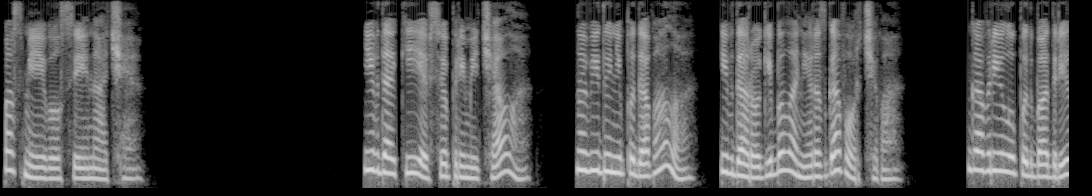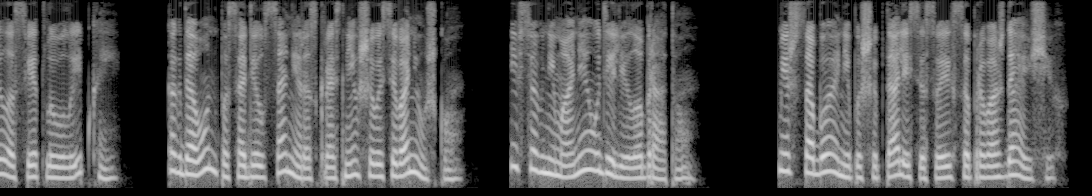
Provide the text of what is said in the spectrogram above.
посмеивался иначе. Евдокия все примечала, но виду не подавала и в дороге была неразговорчива. Гаврилу подбодрила светлой улыбкой, когда он посадил в сани раскрасневшегося Ванюшку и все внимание уделила брату. Меж собой они пошептались о своих сопровождающих,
